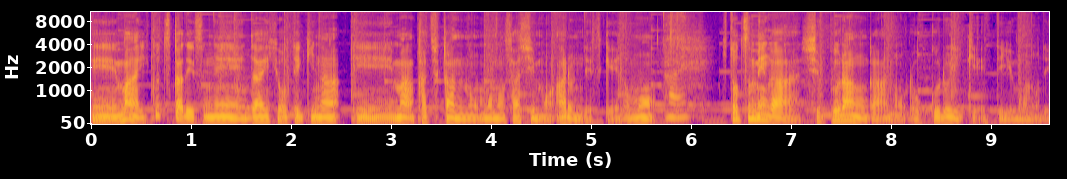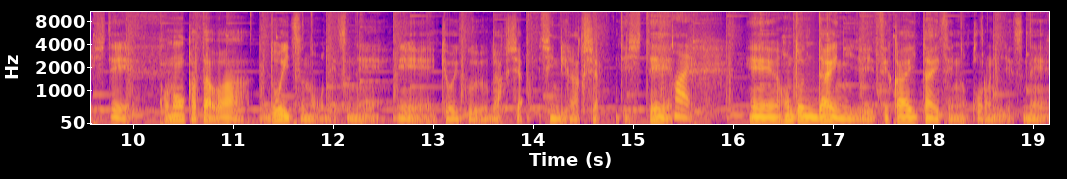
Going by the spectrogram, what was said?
えーまあいくつかですね代表的な、えーまあ、価値観の物差しもあるんですけれどもうんはい。一つ目がシュプランガーの6類型っていうものでしてこの方はドイツのですね、えー教育学者心理学者でして、はい、えー本当に第二次世界大戦の頃にですね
